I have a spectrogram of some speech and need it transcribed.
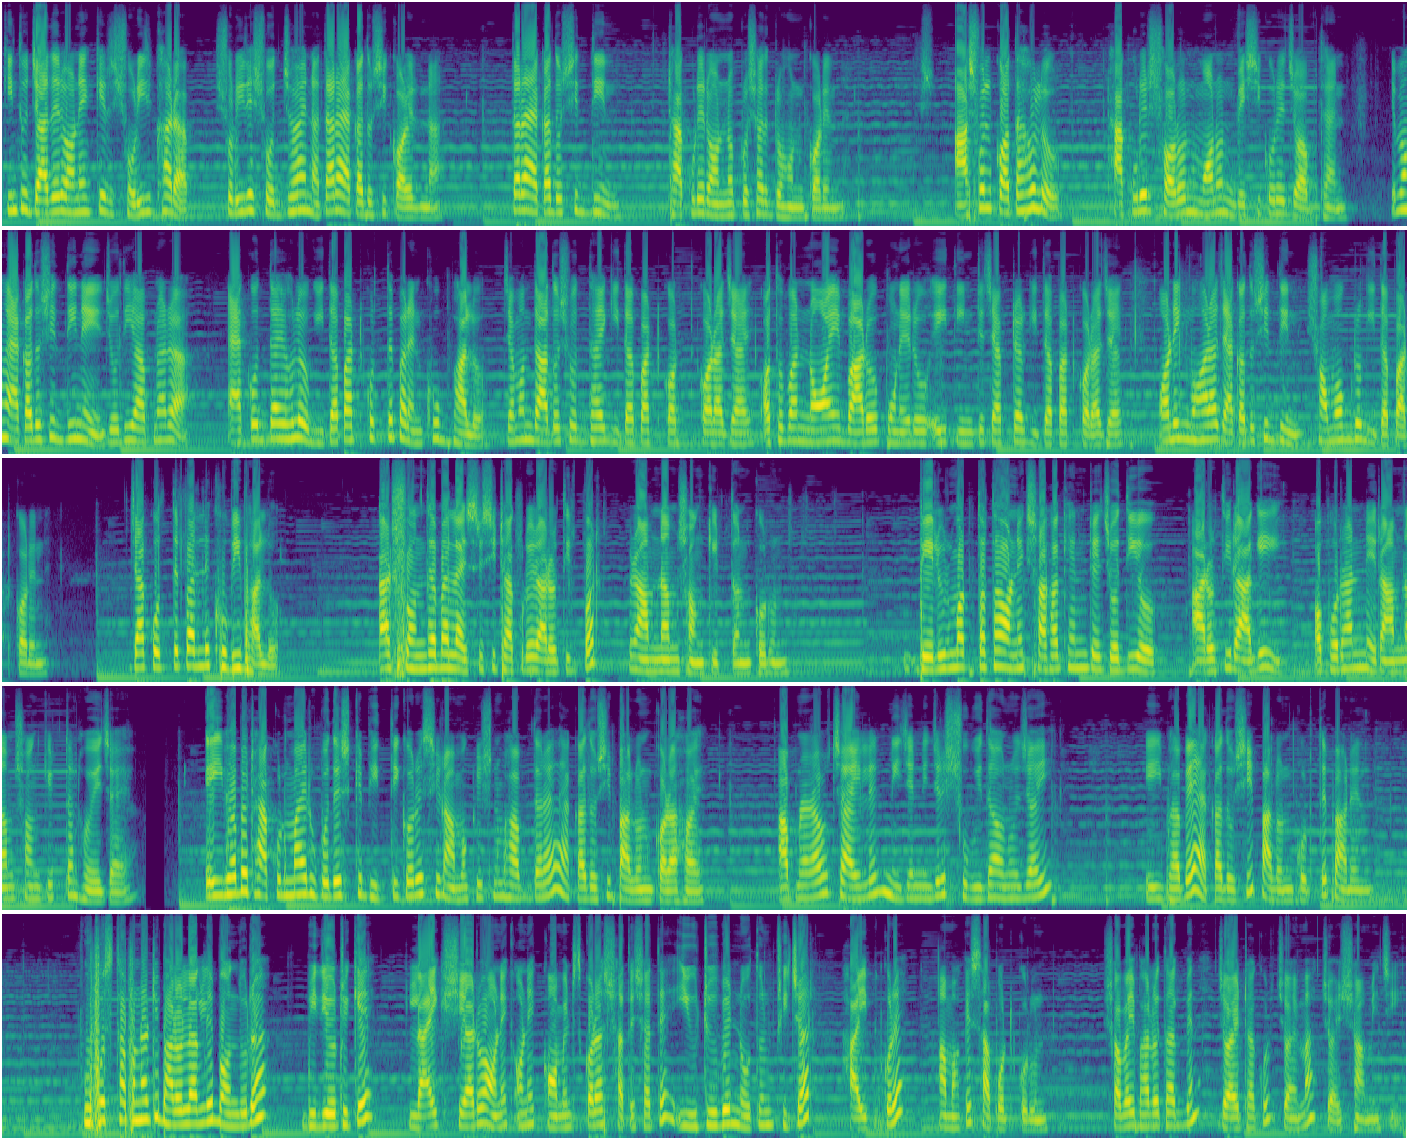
কিন্তু যাদের অনেকের শরীর খারাপ, শরীরে সহ্য হয় না, তারা একাদশী করেন না। তারা একাদশীর দিন ঠাকুরের অন্নপ্রসাদ গ্রহণ করেন। আসল কথা হলো ঠাকুরের স্মরণ মনন বেশি করে জপ ধ্যান। এবং একাদশীর দিনে যদি আপনারা এক অধ্যায় হলেও গীতা পাঠ করতে পারেন, খুব ভালো। যেমন দ্বাদশ অধ্যায় গীতা পাঠ কর- যায়, অথবা নয়, বারো, পনেরো, এই তিনটে চ্যাপ্টার গীতা পাঠ করা যায়। অনেক মহারাজ একাদশীর দিন সমগ্র গীতা পাঠ করেন, যা করতে পারলে খুবই ভালো। আর সন্ধ্যাবেলায় শ্রী শ্রী ঠাকুরের আরতির পর রাম নাম সংকীর্তন করুন। বেলুর মঠ তথা অনেক শাখা কেন্দ্রে যদিও আরতির আগেই অপরাহ্নে রামনাম সংকীর্তন হয়ে যায়। এইভাবে ঠাকুর মায়ের উপদেশকে ভিত্তি করে শ্রী রামকৃষ্ণ ভাবধারায় একাদশী পালন করা হয়। আপনারাও চাইলে নিজের নিজের সুবিধা অনুযায়ী এইভাবে একাদশী পালন করতে পারেন। উপস্থাপনাটি ভালো লাগলে বন্ধুরা, ভিডিওটিকে লাইক, শেয়ার ও অনেক অনেক কমেন্টস করার সাথে সাথে ইউটিউবের নতুন ফিচার হাইপ করে আমাকে সাপোর্ট করুন। সবাই ভালো থাকবেন। জয় ঠাকুর, জয় মা, জয় স্বামীজি।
